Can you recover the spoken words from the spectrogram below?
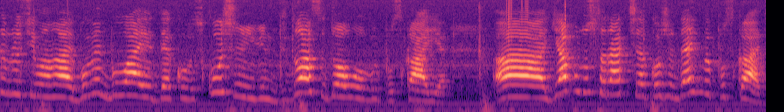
дивлюсь Івангай, бо він буває деколи скучний, він відоси довго випускає. А я буду старатися кожен день випускати.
